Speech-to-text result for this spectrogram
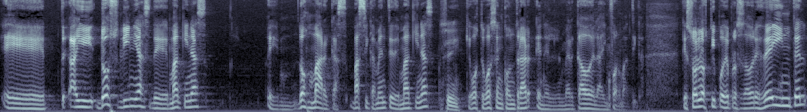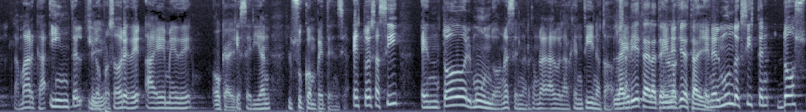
eh, hay dos líneas de máquinas, eh, dos marcas básicamente de máquinas Sí. que vos te vas a encontrar en el mercado de la informática, que son los tipos de procesadores de Intel, la marca Intel, Sí. y los procesadores de AMD, que serían su competencia. Esto es así en todo el mundo, no es en algo en la Argentina. todo. La grieta de la tecnología el- está ahí. En el mundo existen dos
